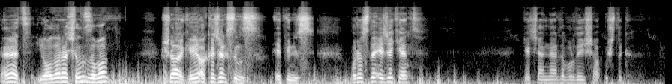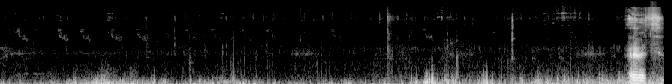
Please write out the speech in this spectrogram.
Evet, yollar açıldığı zaman Şarköy'e akacaksınız hepiniz. Burası da Ecekent. Geçenlerde burada iş yapmıştık. Evet.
